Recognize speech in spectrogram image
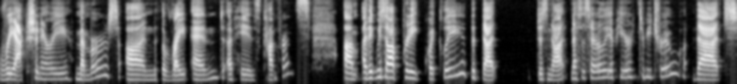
reactionary members on the right end of his conference. Um, I think we saw pretty quickly that that does not necessarily appear to be true, that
